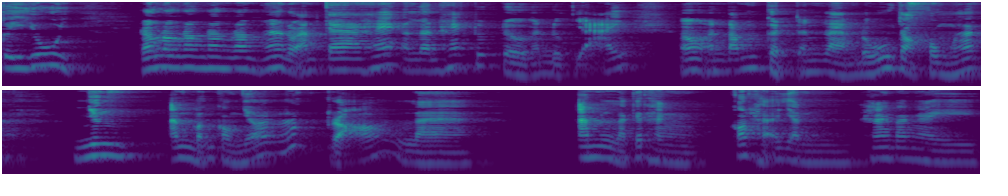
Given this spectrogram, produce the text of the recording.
kỳ vui. Răng răng răng răng răng ha rồi anh ca hát, anh lên hát trước trường, anh được giải, đúng anh đóng kịch, anh làm đủ trò khùng hết. Nhưng anh vẫn còn nhớ rất rõ là anh là cái thằng có thể dành hai, ba ngày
